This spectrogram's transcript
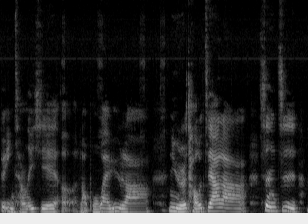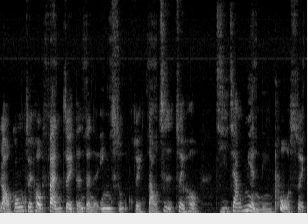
就隐藏了一些呃老婆外遇啦、女儿逃家啦，甚至老公最后犯罪等等的因素，所以导致最后即将面临破碎。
